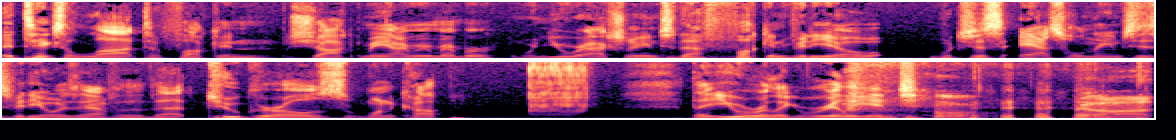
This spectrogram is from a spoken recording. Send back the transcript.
it takes a lot to fucking shock me. I remember when you were actually into that fucking video, which this asshole names his video is after that two girls, one cup. That you were like really into, Oh God.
